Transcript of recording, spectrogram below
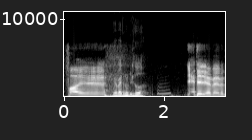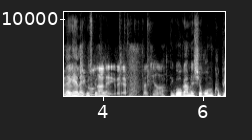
fra øh, ja, hvad er det nu, de hedder? Ja, det er... Hvad, hvad, jeg kan heller ikke huske, hvad, de hedder. Den gode gamle Jerome Coupé.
